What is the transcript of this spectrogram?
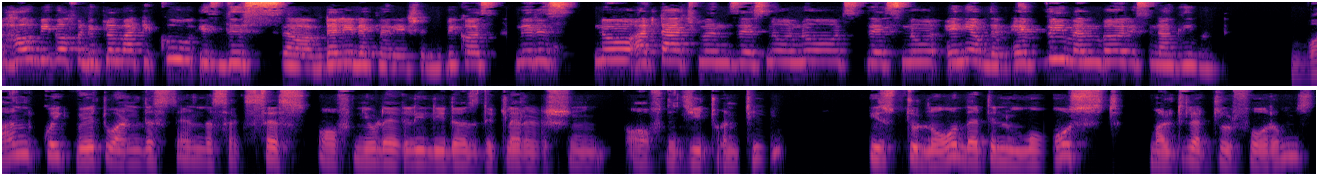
How big of a diplomatic coup is this uh, Delhi Declaration? Because there is no attachments, there's no notes, there's no any of them. Every member is in agreement. one quick way to understand the success of New Delhi leaders' declaration of the G20 is to know that in most multilateral forums,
